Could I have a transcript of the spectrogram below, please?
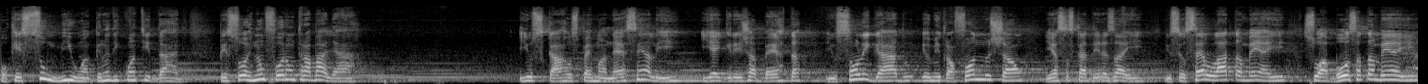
porque sumiu uma grande quantidade. Pessoas não foram trabalhar. E os carros permanecem ali, e a igreja aberta, e o som ligado, e o microfone no chão, e essas cadeiras aí, e o seu celular também aí, sua bolsa também aí.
